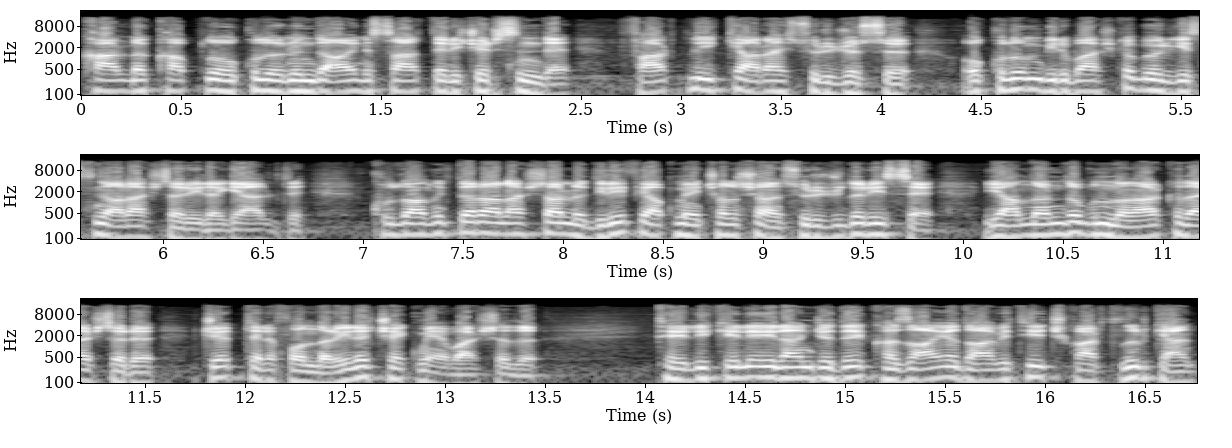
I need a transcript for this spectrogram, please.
Karla kaplı okul önünde aynı saatler içerisinde farklı iki araç sürücüsü okulun bir başka bölgesine araçlarıyla geldi. Kullandıkları araçlarla drift yapmaya çalışan sürücüler ise yanlarında bulunan arkadaşları cep telefonlarıyla çekmeye başladı. Tehlikeli eğlencede kazaya davetiye çıkartılırken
